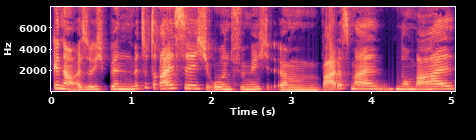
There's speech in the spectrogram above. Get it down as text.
Genau, also ich bin Mitte 30 und für mich ähm, war das mal normal.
